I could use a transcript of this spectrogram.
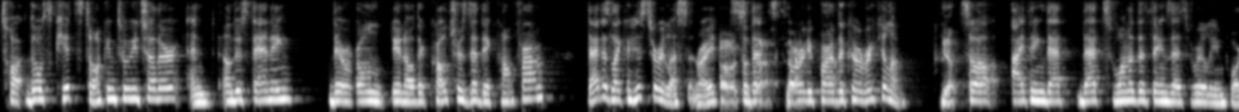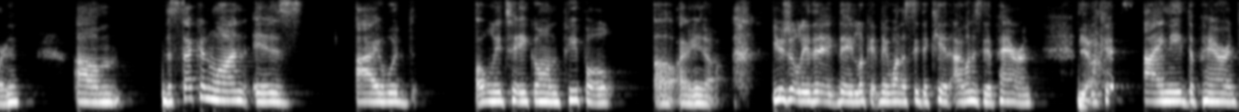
ta- those kids talking to each other and understanding their own, you know, their cultures that they come from. That is like a history lesson, right? Oh, so that's best, yeah. already part of the curriculum. Yeah. So I think that that's one of the things that's really important. Um, the second one is I would only take on people, uh, I, you know, usually they, they look at, they want to see the kid. I want to see the parent. Yeah. Because I need the parent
